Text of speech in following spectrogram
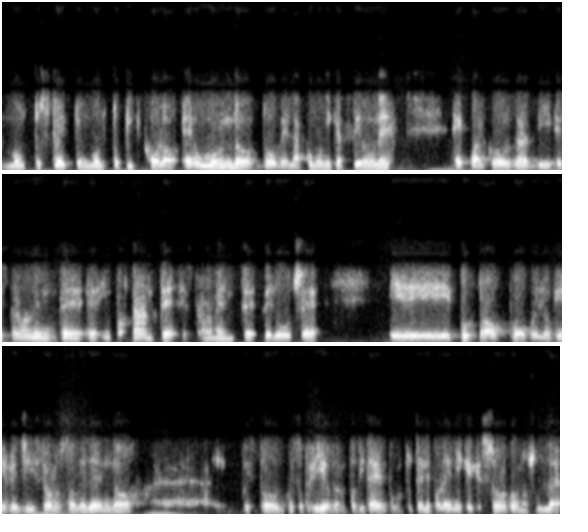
molto stretto e molto piccolo, è un mondo dove la comunicazione è qualcosa di estremamente eh, importante, estremamente veloce. E purtroppo quello che registro lo sto vedendo eh, in, questo, in, questo, periodo, un po' di tempo, con tutte le polemiche che sorgono sul,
